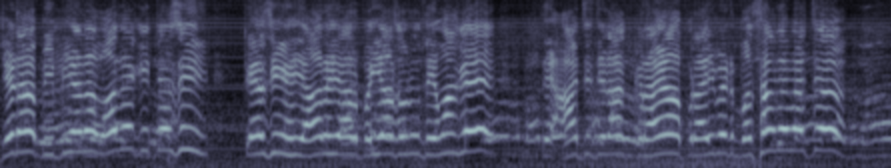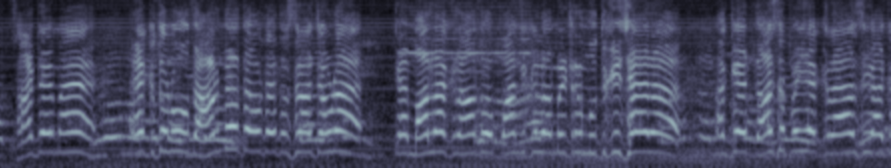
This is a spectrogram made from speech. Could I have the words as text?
ਜਿਹੜਾ ਬੀਬੀਆਂ ਨਾਲ ਵਾਅਦੇ ਕੀਤੇ ਸੀ ਕਿ ਅਸੀਂ ਹਜ਼ਾਰ ਹਜ਼ਾਰ ਰੁਪਈਆ ਤੁਹਾਨੂੰ ਦੇਵਾਂਗੇ ਤੇ ਅੱਜ ਜਿਹੜਾ ਕਿਰਾਇਆ ਪ੍ਰਾਈਵੇਟ ਬੱਸਾਂ ਦੇ ਵਿੱਚ ਸਾਡੇ ਮੈਂ ਇੱਕ ਤੁਹਾਨੂੰ ਉਦਾਹਰਨ ਦੇ ਤੌਰ ਤੇ ਦੱਸਣਾ ਚਾਹੁੰਦਾ ਕਿ ਮਾਲਾ ਕਲਾਂ ਤੋਂ 5 ਕਿਲੋਮੀਟਰ ਮੁਦਕੀ ਸ਼ਹਿਰ ਹੈ। ਅੱਗੇ 10 ਰੁਪਏ ਕਿਰਾਇਆ ਸੀ, ਅੱਜ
